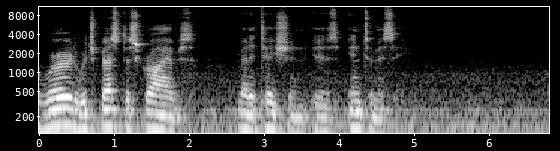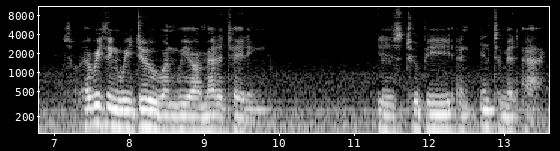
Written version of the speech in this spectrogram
A word which best describes meditation is intimacy So everything we do when we are meditating is to be an intimate act.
